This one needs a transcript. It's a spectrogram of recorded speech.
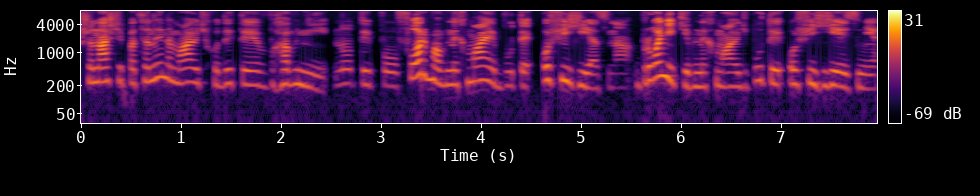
Що наші пацани не мають ходити в гавні. Ну, типу, форма в них має бути офігезна, броніки в них мають бути офігезні.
